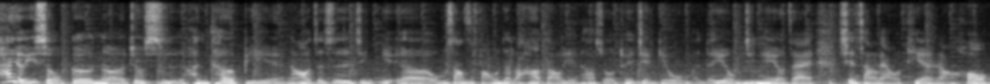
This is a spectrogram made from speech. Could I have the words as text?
他有一首歌呢，就是很特别，然后这是今呃我们上次访问的拉浩导演他所推荐给我们的，因为我们今天有在线上聊天，然后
